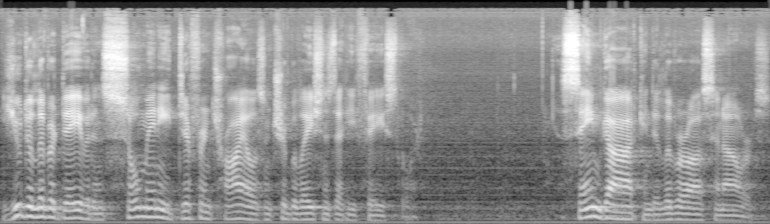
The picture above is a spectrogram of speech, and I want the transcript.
You delivered David in so many different trials and tribulations that he faced, Lord. The same God can deliver us and ours.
